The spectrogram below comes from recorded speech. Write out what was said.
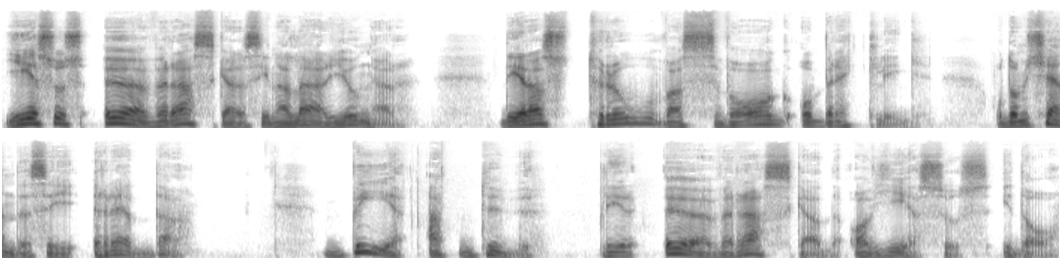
Jesus överraskar sina lärjungar. Deras tro var svag och bräcklig och de kände sig rädda. Be att du blir överraskad av Jesus idag.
